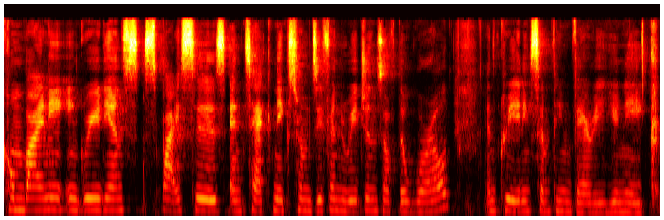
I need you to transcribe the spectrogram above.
combining ingredients, spices, and techniques from different regions of the world and creating something very unique.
